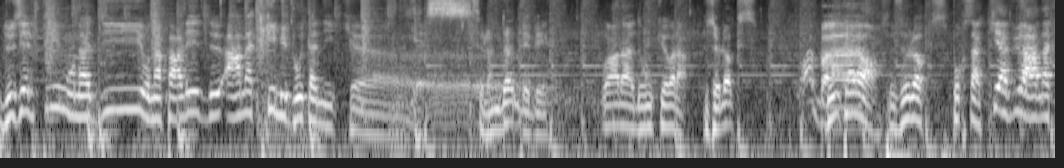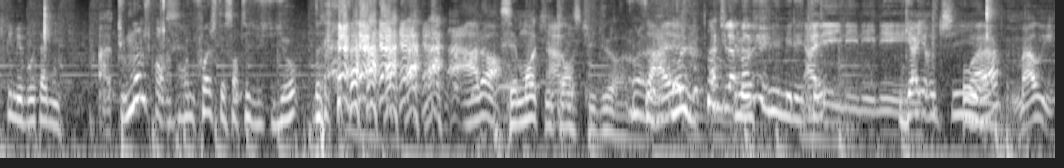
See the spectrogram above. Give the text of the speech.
Deuxième film, on a dit, on a parlé de Arnaque, crime et botanique. Euh, C'est London, bébé. Voilà, donc euh, voilà. The Locks. Ouais, bah, Donc alors, c'est The Locks. Pour ça, qui a vu Arnaque, crime et botanique? Ah, tout le monde, je pense. Pour une fois, j'étais sorti du studio. Alors, C'est moi qui Ah étais en oui. studio. Ouais, Ah, tu l'as le pas vu? film, il était. Ah, les, les, les, les- Guy Ritchie, Voilà. Bah oui.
